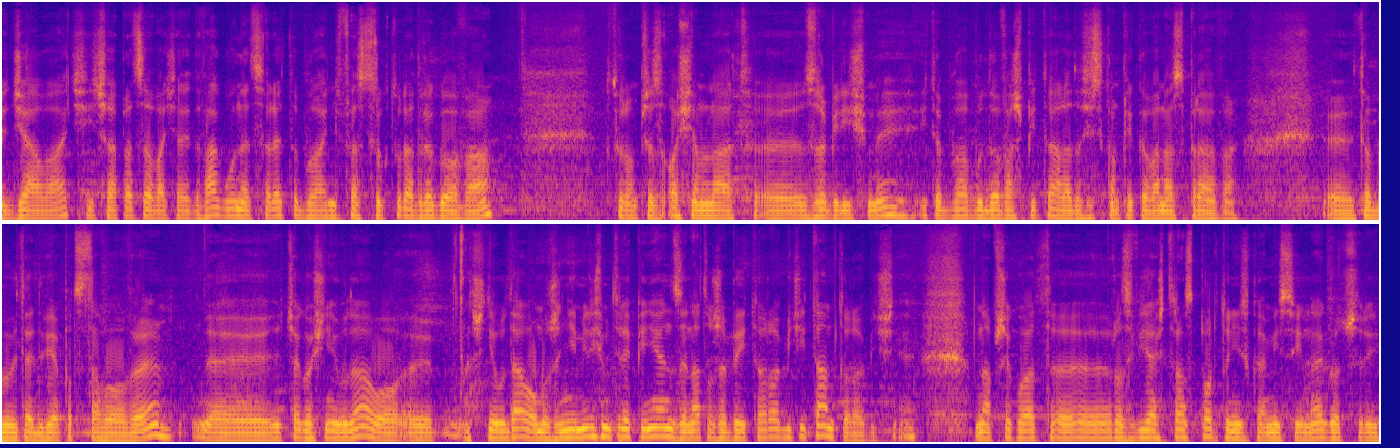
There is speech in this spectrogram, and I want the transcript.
e, działać i trzeba pracować, ale dwa główne cele to była infrastruktura drogowa, którą przez 8 lat e, zrobiliśmy i to była budowa szpitala, dosyć skomplikowana sprawa. E, to były te dwie podstawowe. E, czego się nie udało, znaczy nie udało, może nie mieliśmy tyle pieniędzy na to, żeby i to robić i tamto robić. Nie? Na przykład rozwijać transportu niskoemisyjnego, czyli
